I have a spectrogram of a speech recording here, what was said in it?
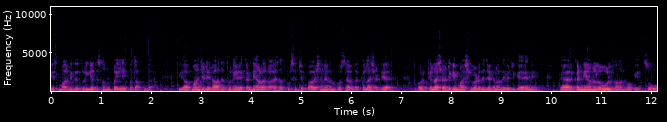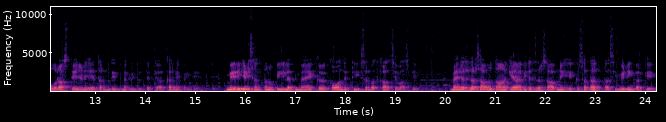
ਇਸ ਮਾਰਗ ਤੇ ਤੁਰੀਏ ਤੇ ਸਾਨੂੰ ਪਹਿਲਾਂ ਹੀ ਪਤਾ ਹੁੰਦਾ ਹੈ ਵੀ ਆਪਾਂ ਜਿਹੜੇ ਰਾਹ ਤੇ ਤੁਰੇ ਹਾਂ ਕੰਡਿਆਂ ਵਾਲਾ ਰਾਹ ਸਤਿਗੁਰ ਸੱਚੇ ਪਾਤਸ਼ਾਹ ਨੇ ਅਨੰਦਪੁਰ ਸਾਹਿਬ ਦਾ ਕਿਲਾ ਛੱਡਿਆ ਹੈ। ਔਰ ਕਿਲਾ ਛੱਡ ਕੇ ਮਾਛੀਵਾੜੇ ਦੇ ਜੰਗਲਾਂ ਦੇ ਵਿੱਚ ਗਏ ਨੇ। ਪੈਰ ਕੰਨਿਆਂ ਨੂੰ ਲਹੂ ਲਹਾਨ ਹੋ ਗਏ। ਸੋ ਉਹ ਰਸਤੇ ਜਿਹੜੇ ਇਹ ਧਰਮ ਦੀ ਨਗਰੀ ਦੇ ਉੱਤੇ ਤਿਆਰ ਕਰਨੇ ਪੈਂਦੇ ਆ। ਮੇਰੀ ਜਿਹੜੀ ਸੰਗਤਾਂ ਨੂੰ ਅਪੀਲ ਹੈ ਵੀ ਮੈਂ ਇੱਕ ਕਾਲ ਦਿੱਤੀ ਸਰਬੱਤ ਖਾਲਸੇ ਵਾਸਤੇ। ਮੈਂ ਜਥੇਦਾਰ ਸਾਹਿਬ ਨੂੰ ਤਾਂ ਕਿਹਾ ਵੀ ਜਥੇਦਾਰ ਸਾਹਿਬ ਨੇ ਇੱਕ ਸੱਦਾ ਦਿੱਤਾ ਸੀ ਮੀਟਿੰਗ ਕਰਕੇ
